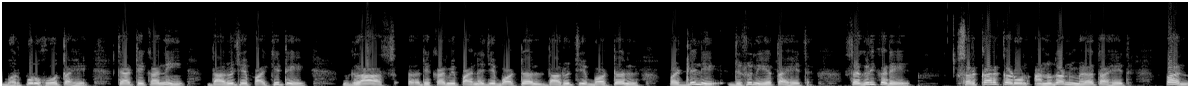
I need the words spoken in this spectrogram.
भरपूर होत आहे. त्या ठिकाणी दारूचे पाकिटे ग्लास रिकामी पाण्याची बॉटल दारूची बॉटल पडलेली दिसून येत आहेत. सगळीकडे सरकारकडून अनुदान मिळत आहेत. पण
